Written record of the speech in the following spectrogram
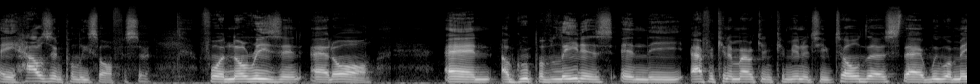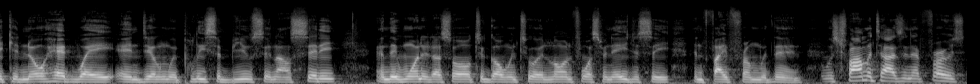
a housing police officer for no reason at all. And a group of leaders in the African American community told us that we were making no headway in dealing with police abuse in our city and they wanted us all to go into a law enforcement agency and fight from within. It was traumatizing at first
